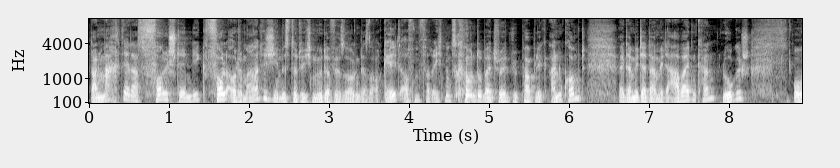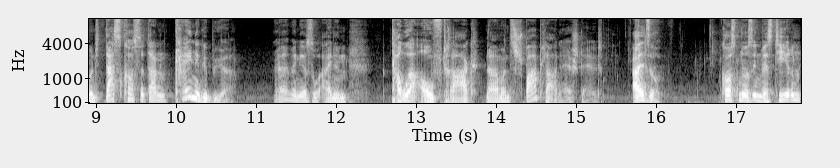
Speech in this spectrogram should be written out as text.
dann macht er das vollständig, vollautomatisch. Ihr müsst natürlich nur dafür sorgen, dass auch Geld auf dem Verrechnungskonto bei Trade Republic ankommt, äh, damit er damit arbeiten kann, logisch. Und das kostet dann keine Gebühr, ja, wenn ihr so einen Dauerauftrag namens Sparplan erstellt. Also, Kostenlos investieren,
